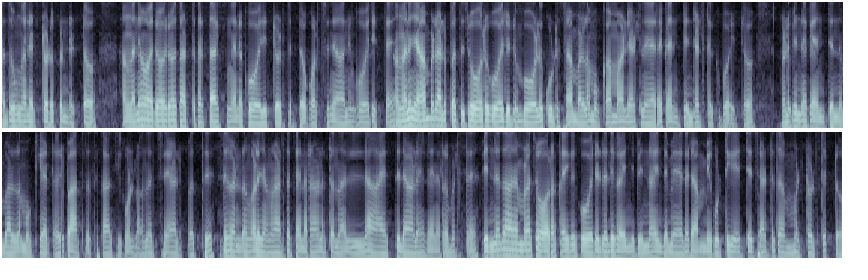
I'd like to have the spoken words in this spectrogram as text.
അതും ഇങ്ങനെ ഇട്ട് അങ്ങനെ ഓരോരോ തട്ട് തട്ടാക്കി ഇങ്ങനെ കോരിട്ട് കൊടുത്തിട്ടോ. കുറച്ച് ഞാനും കോരിട്ട് അങ്ങനെ ഞാൻ ഇവിടെ അടുപ്പത്ത് ചോറ് കോരിടുമ്പോൾ ഓൾ കുടിച്ചാൻ വെള്ളം മുക്കാൻ വേണ്ടിയിട്ട് നേരെ കിണറ്റിന്റെ അടുത്തേക്ക് പോയിട്ടോ. അങ്ങോട്ട് പിന്നെ കിണറ്റിൽ നിന്ന് വെള്ളം മുക്കിയിട്ട് ഒരു പാത്രത്തേക്ക് ആക്കി കൊണ്ടുവന്ന് വെച്ചാൽ അടുപ്പത്ത്. ഇത് കണ്ടെങ്കിൽ ഞങ്ങളടുത്ത കിണറാണ് കേട്ടോ നല്ല ആയത്തിലാണ് കിണർ ഇവിടുത്തെ. പിന്നെ ഇതാ നമ്മളെ ചോറക്കൈക്ക് കോരിടൽ കഴിഞ്ഞ് പിന്നെ അതിന്റെ മേലെ ഒരു അമ്മിക്കുട്ടി കയറ്റി വെച്ചാട്ട് ദമ്മിട്ട് കൊടുത്തിട്ടോ.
